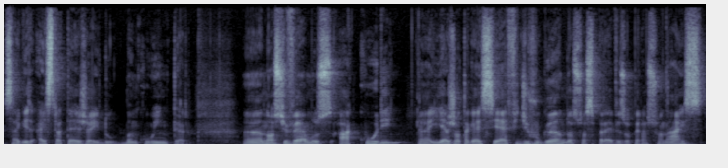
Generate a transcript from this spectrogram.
segue a estratégia aí do Banco Inter. Uh, nós tivemos a Curi uh, e a JHSF divulgando as suas prévias operacionais.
